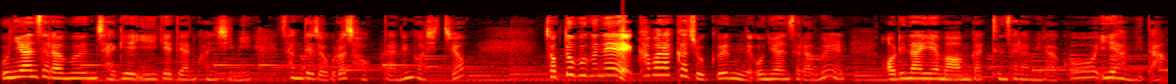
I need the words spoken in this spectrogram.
온유한 사람은 자기의 이익에 대한 관심이 상대적으로 적다는 것이죠. 적도 부근의 카바라카족은 온유한 사람을 어린아이의 마음 같은 사람이라고 이해합니다.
